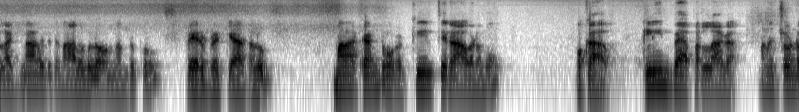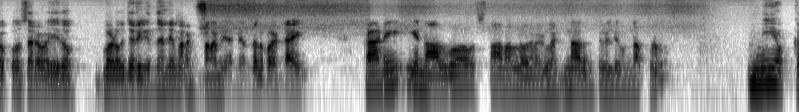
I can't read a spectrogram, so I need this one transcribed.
లగ్నాధిపతి నాలుగులో ఉన్నందుకు పేరు ప్రఖ్యాతలు మనకంటూ ఒక కీర్తి రావడము ఒక క్లీన్ పేపర్ లాగా. మనం చూడండి ఒక్కోసారి ఏదో గొడవ జరిగిందండి మనకు మన మీద నిందలు పడ్డాయి. కానీ ఈ నాలుగో స్థానంలో కనుక లగ్నాధిపతి వెళ్ళి ఉన్నప్పుడు మీ యొక్క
